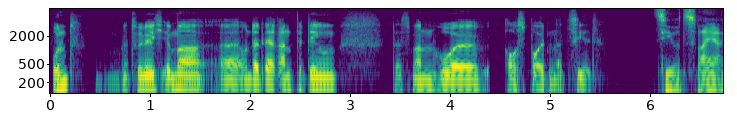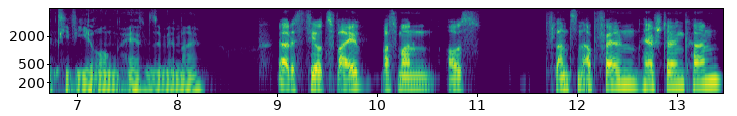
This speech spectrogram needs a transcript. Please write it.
Und natürlich immer unter der Randbedingung, dass man hohe Ausbeuten erzielt. CO2-Aktivierung, helfen Sie mir mal. Ja, das CO2, was man aus Pflanzenabfällen herstellen kann.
